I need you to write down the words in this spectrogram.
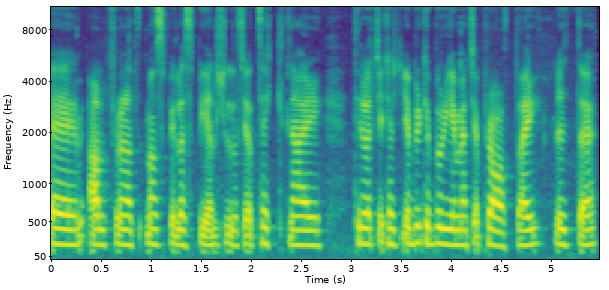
eh, allt från att man spelar spel till att jag tecknar, till att jag, jag brukar börja med att jag pratar lite.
